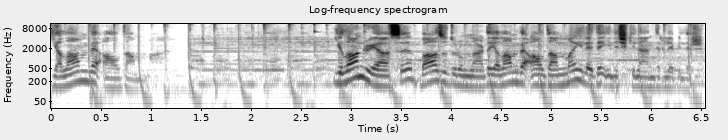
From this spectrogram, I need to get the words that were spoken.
Yalan ve aldanma. Yılan rüyası bazı durumlarda yalan ve aldanma ile de ilişkilendirilebilir.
